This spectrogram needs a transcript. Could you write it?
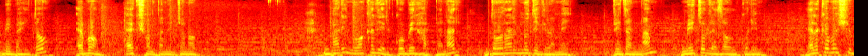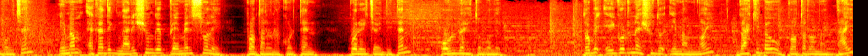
বিবাহিত এবং এক সন্তানের জনক। বাড়ি নোয়াখালীর কবিরহাট থানার দরার নদী গ্রামে। পিতার নাম মৃত রেজাউল করিম। এলাকাবাসী বলছেন, ইমাম একাধিক নারীর সঙ্গে প্রেমের ছলে প্রতারণা করতেন, পরিচয় দিতেন অবিবাহিত বলে। তবে এই ঘটনায় শুধু ইমাম নয়, রাকিবাবু প্রতারণার দায়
